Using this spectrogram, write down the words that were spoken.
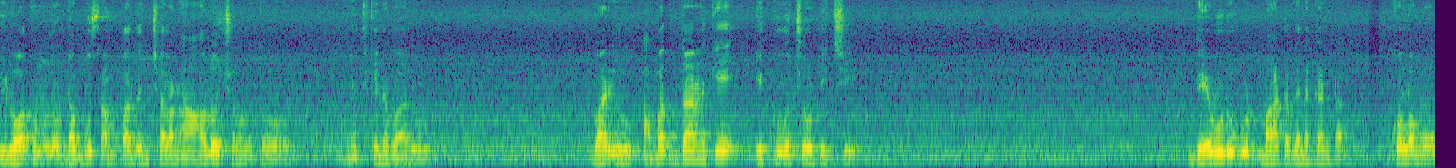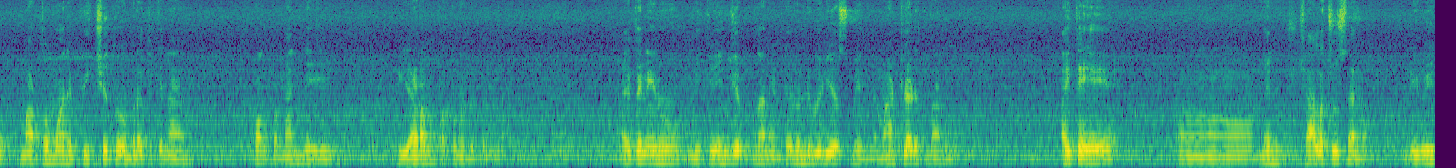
ఈ లోకంలో డబ్బు సంపాదించాలన్న ఆలోచనలతో బ్రతికిన వారు వారు అబద్ధానికే ఎక్కువ చోటిచ్చి దేవుడు కూడా మాట వినకంట కులము మతము అనే పిచ్చితో బ్రతికిన కొంతమంది ఎడం పక్కన ఉండిపోతారు. అయితే నేను మీకు ఏం చెప్తున్నానంటే రెండు వీడియోస్ నేను మాట్లాడుతున్నాను. అయితే నేను చాలా చూశాను. టీవీ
